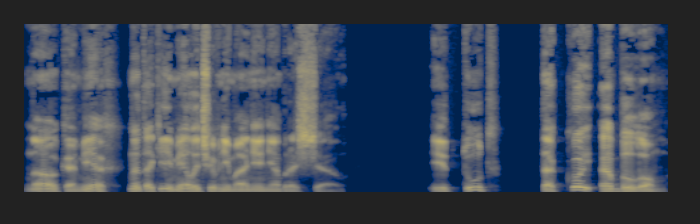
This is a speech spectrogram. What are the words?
Но Камех на такие мелочи внимания не обращал. И тут такой облом.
